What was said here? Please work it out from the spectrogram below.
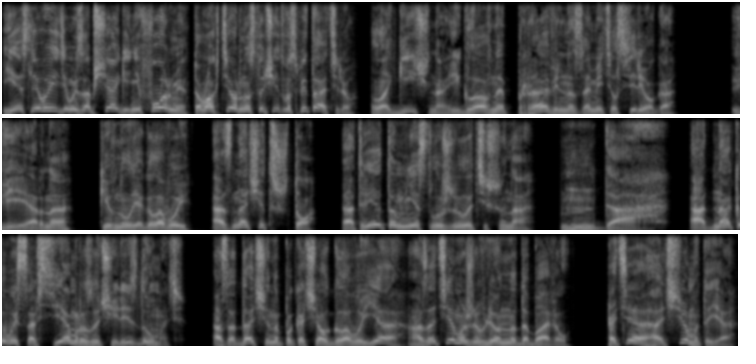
Если выйдем из общаги не в форме, то вахтер настучит воспитателю. Логично и, главное, правильно заметил Серега. «Верно», — кивнул я головой. «А значит, что?» Ответом мне служила тишина. «Да. Однако вы совсем разучились думать. Озадаченно покачал головой я, а затем оживленно добавил. «Хотя, о чем это я?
